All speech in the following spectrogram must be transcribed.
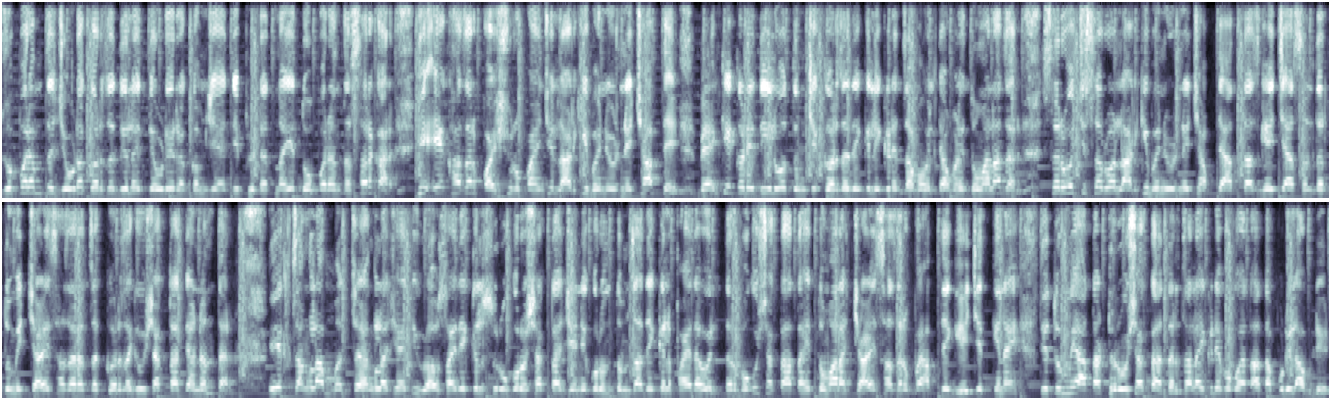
जोपर्यंत जेवढं कर्ज दिलंय तेवढी रक्कम जी आहे ती फिटत नाही तोपर्यंत सरकार हे एक हजार पाचशे रुपयांचे लाडकी बहीण योजनेचे हप्ते बँकेकडे देईल व तुमचे कर्ज देखील इकडे जमा होईल. त्यामुळे तुम्हाला जर सर्वची सर्व लाडकी बहीण योजनेचे हप्ते आत्ताच घ्यायचे असेल तर तुम्ही चाळीस हजाराचं कर्ज घेऊ शकता. त्यानंतर एक चांगला म- चांगला जे आहे ती व्यवसाय देखील सुरू करू शकता जेणेकरून तुमचा देखील फायदा होईल. तर बघू शकता आता हे तुम्हाला चाळीस हजार रुपये हप्ते घ्यायचे की नाही ते तुम्ही आता ठरवू शकता. तर चला इकडे बघूयात आता पुढील अपडेट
